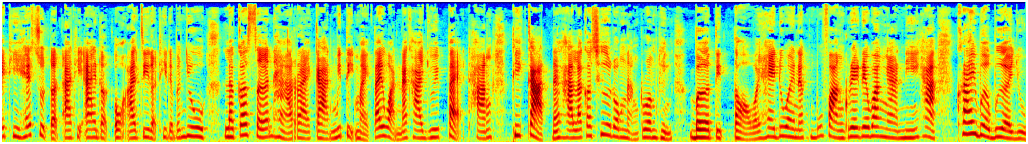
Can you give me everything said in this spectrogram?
ต์ th.rti.org.tw แล้วก็ search หารายการมิติใหม่ไต้หวันนะคะ ยุ้ยแปะทั้งพิกัดนะคะ แล้วก็ชื่อโรงหนังรวมถึงเบอร์ติดต่อไว้ให้ด้วยนะ คุณผู้ฟังเรียกได้ว่างานนี้ค่ะ ใครเบื่อเบื่ออยู่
